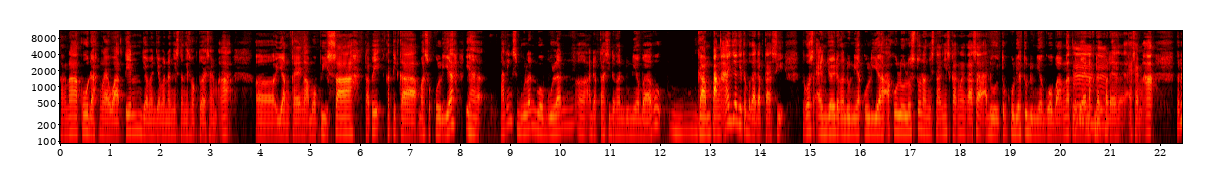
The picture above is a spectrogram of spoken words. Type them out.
Karena aku udah ngelewatin zaman-zaman nangis-nangis waktu SMA eh, yang kayak nggak mau pisah. Tapi ketika masuk kuliah, ya paling sebulan dua bulan eh, adaptasi dengan dunia baru mm, gampang aja gitu beradaptasi. Terus enjoy dengan dunia kuliah. Aku lulus tuh nangis-nangis karena ngerasa aduh itu kuliah tuh dunia gua banget lebih enak Mhm. daripada SMA. Tapi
